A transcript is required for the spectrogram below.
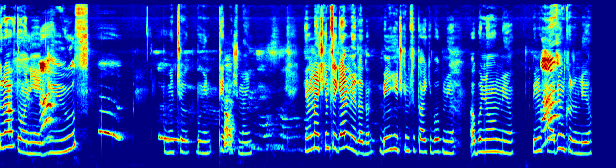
Minecraft oynayacağız. Bugün çok bugün tek başımayım. Yanıma hiç kimse gelmiyor zaten. Beni hiç kimse takip etmiyor. Abone olmuyor. Benim kalbim kırılıyor.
